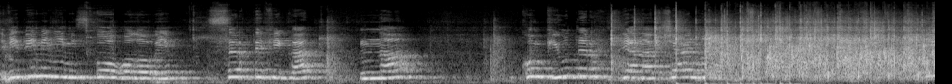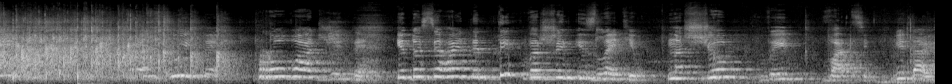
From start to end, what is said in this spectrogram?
від імені міського голови сертифікат на комп'ютер для навчального. Працюйте, проваджуйте і досягайте тих вершин і злетів, на що ви варті. Вітаю!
